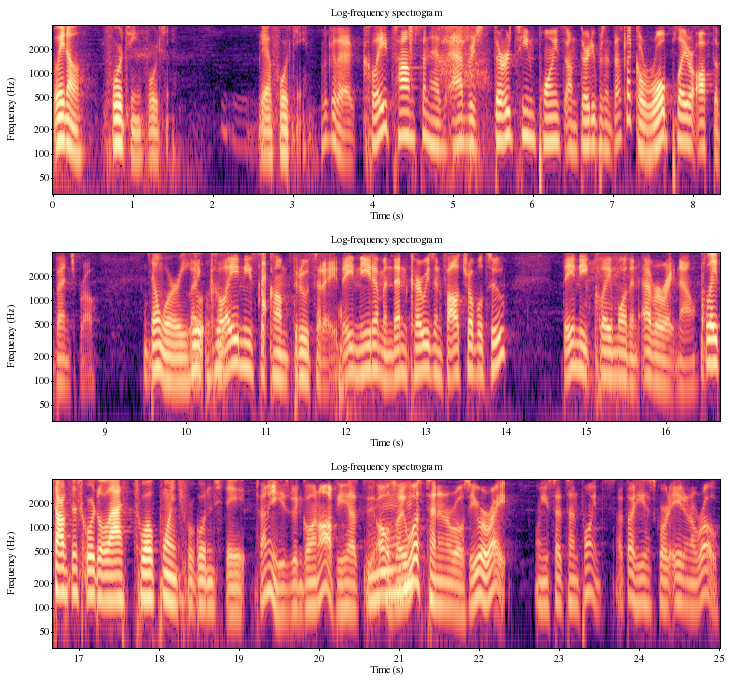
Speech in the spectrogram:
Wait, no, 14, 14. Yeah, fourteen. Look at that. Klay Thompson has averaged 13 points on 30%. That's like a role player off the bench, bro. Don't worry. Like Klay needs to come through today. They need him, and then Curry's in foul trouble too. They need Klay more than ever right now. Clay Thompson scored the last twelve points for Golden State. Tony, he's been going off. He has to, oh, so it Mm-hmm. was 10 in a row. So you were right when you said 10 points. I thought he had scored eight in a row.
